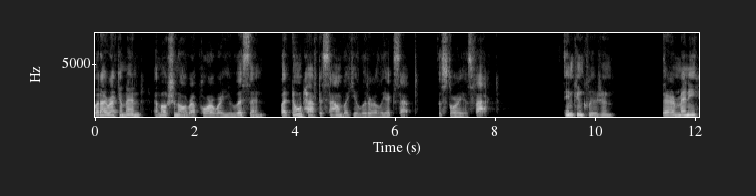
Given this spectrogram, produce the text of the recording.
but I recommend emotional rapport where you listen, but don't have to sound like you literally accept the story as fact. In conclusion, there are many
